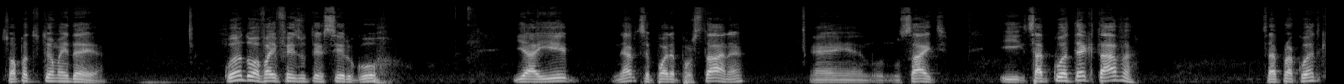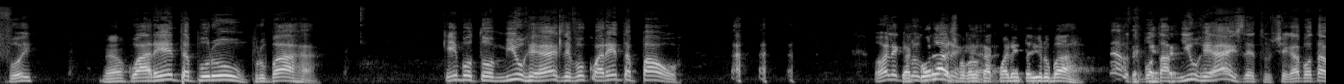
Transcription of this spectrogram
só para tu ter uma ideia, quando o Havaí fez o terceiro gol, e aí, né, você pode apostar, né, é, no, no site, e sabe quanto é que tava? Sabe para quanto que foi? Não. 40 por um pro Barra. Quem botou mil reais levou 40 pau. Olha que Dá loucura, coragem para colocar 40 mil no Barra. Não, tu botar mil reais, né? Tu chegar e botar,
